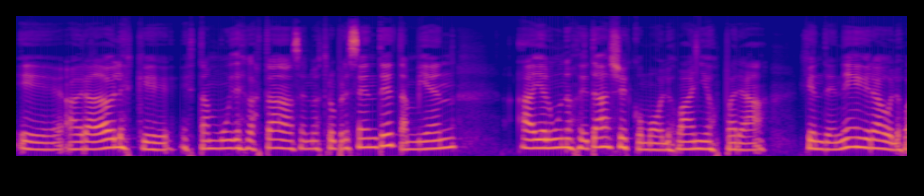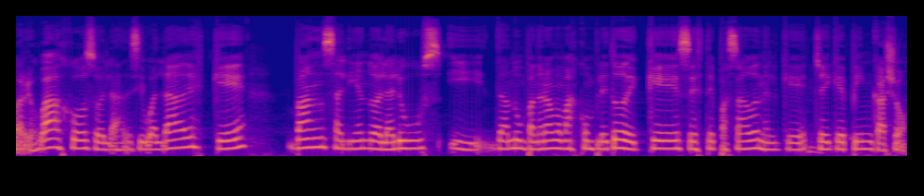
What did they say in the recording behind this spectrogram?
eh, agradables que están muy desgastadas en nuestro presente, también hay algunos detalles como los baños para gente negra o los barrios bajos o las desigualdades que van saliendo a la luz y dando un panorama más completo de qué es este pasado en el que J.K. Pink cayó.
